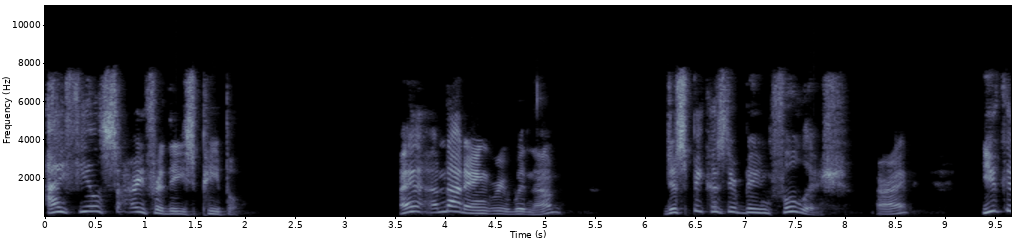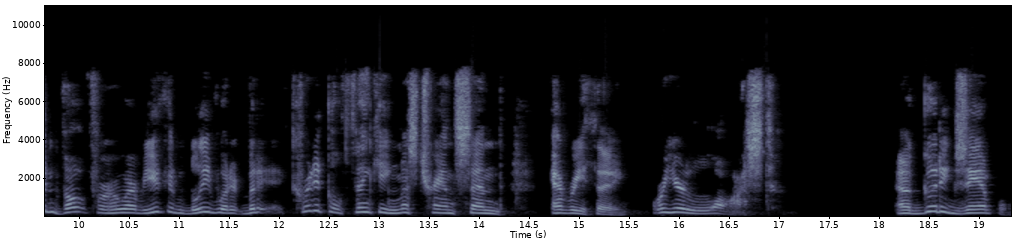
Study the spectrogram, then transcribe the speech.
I feel sorry for these people. I, I'm not angry with them just because they're being foolish. All right. You can vote for whoever, you can believe what it, but it, critical thinking must transcend everything or you're lost. A good example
